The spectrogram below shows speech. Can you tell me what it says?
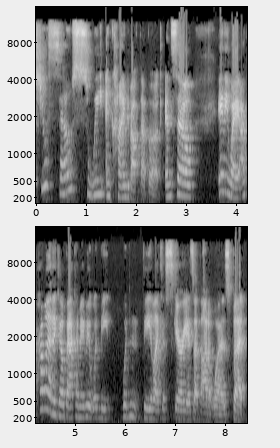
she was so sweet and kind about that book, and so anyway, I probably had to go back, and maybe it would be wouldn't be like as scary as I thought it was. But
